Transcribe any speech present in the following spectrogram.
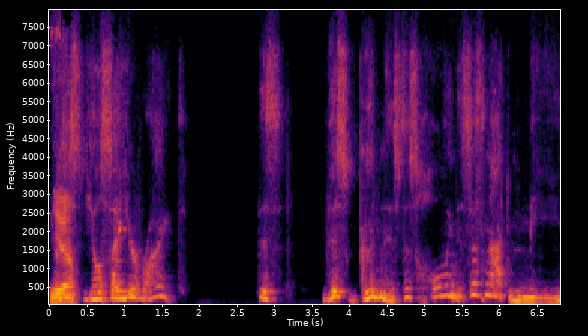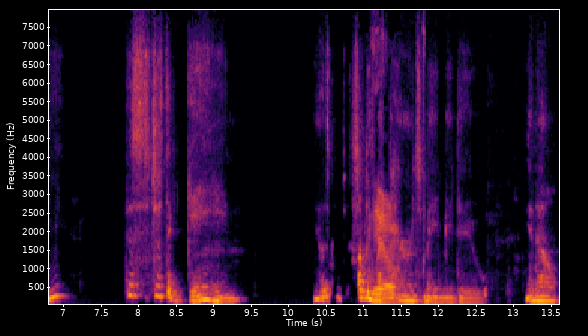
You'll yeah. Just, you'll say you're right. This this goodness, this holiness is not me. This is just a game. You know, this is something yeah. my parents made me do. You know,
